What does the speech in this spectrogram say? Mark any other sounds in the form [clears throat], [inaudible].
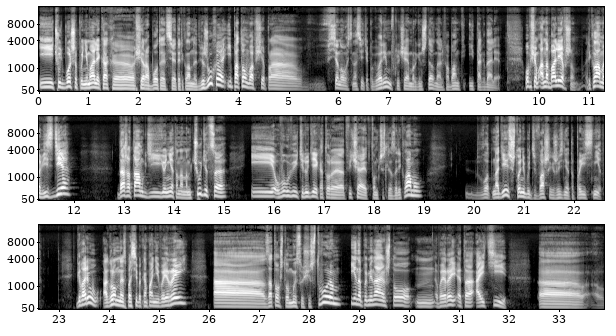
И чуть больше понимали, как э, вообще работает вся эта рекламная движуха. И потом вообще про все новости на свете поговорим, включая Моргенштерна, Альфа-банк и так далее. В общем, о наболевшем. Реклама везде, даже там, где ее нет, она нам чудится. И вы увидите людей, которые отвечают в том числе за рекламу. Вот, надеюсь, что-нибудь в вашей жизни это прояснит. Говорю огромное спасибо компании Вейрей а, за то, что мы существуем. И напоминаю, что Вейрей — это IT а,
